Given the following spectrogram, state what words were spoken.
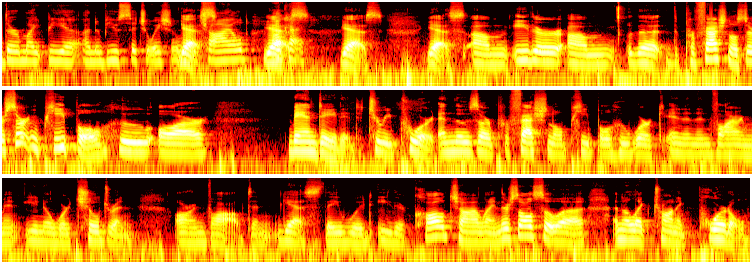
there might be a, an abuse situation with Yes. a child? Yes. Okay. Yes. Yes. Um, either um, the, the professionals, there are certain people who are mandated to report, and those are professional people who work in an environment, you know, where children are involved. And yes, they would either call Childline. There's also a, an electronic portal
